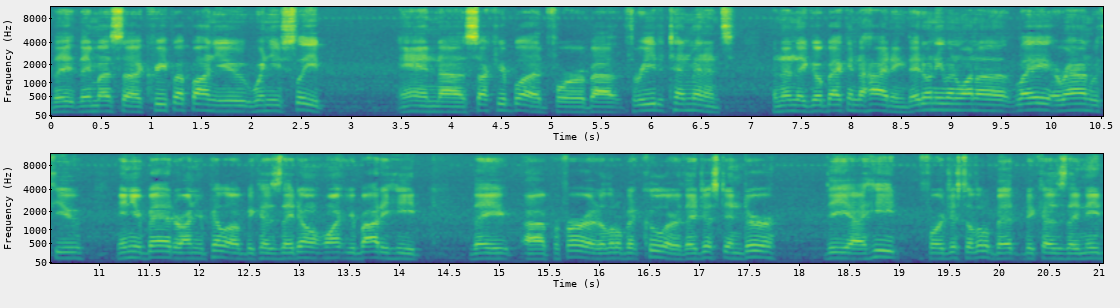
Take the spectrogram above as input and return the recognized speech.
they, they must uh, creep up on you when you sleep and uh, suck your blood for about three to ten minutes and then they go back into hiding. They don't even want to lay around with you in your bed or on your pillow because they don't want your body heat. They uh, prefer it a little bit cooler. They just endure the uh, heat for just a little bit because they need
